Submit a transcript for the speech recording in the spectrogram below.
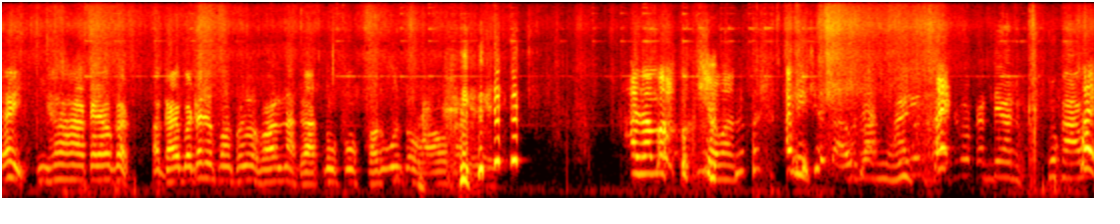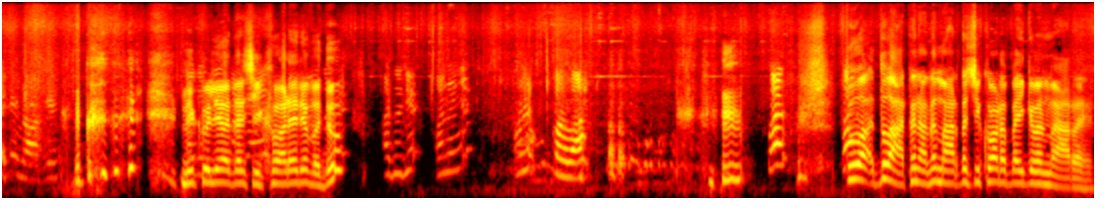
એ ઈ હા હા કર્યા વગર. આ ગાય બધાને ફોન કર્યો વાળ ના રાતનું ફો- ફરવું તો વાવ આના મારવા કહેવાનું આ નીચે તાવવાનું. અત્યારે શીખવાડે રે બધું. તું તું હાથે ને હાથે મારતો શીખવાડે પછી કે મને મારે ચાલ,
